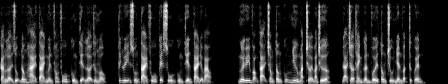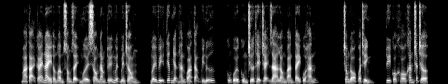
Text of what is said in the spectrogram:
càng lợi dụng đông hải tài nguyên phong phú cùng tiện lợi thương mẫu tích lũy xuống tài phú kết xù cùng thiên tài địa bảo người hy vọng tại trong tông cũng như mặt trời ban trưa, đã trở thành gần với tông chủ nhân vật thực quyền. Mà tại cái này ầm ầm sóng dậy mười sáu năm tuế nguyện bên trong, mấy vị tiếp nhận hắn quà tặng quý nữ, cũng cuối cùng chưa thể chạy ra lòng bàn tay của hắn. Trong đó quá trình, tuy có khó khăn chắc trở,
